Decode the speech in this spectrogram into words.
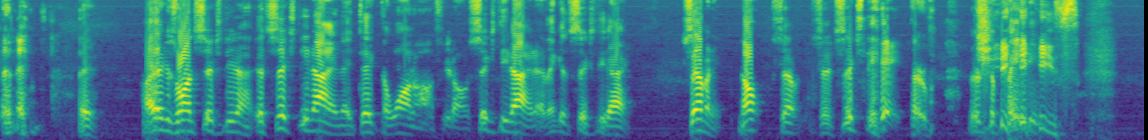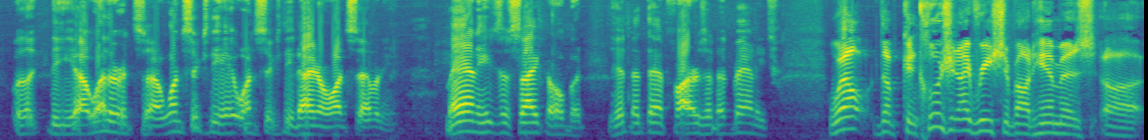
And they, they, I think it's 169. It's 69. They take the one off, you know, 69. I think it's 69. 70. No, 70. It's 68. They're, they're debating Jeez. the, the uh, whether it's uh, 168, 169, or 170. Man, he's a psycho, but hitting it that far is an advantage. Well, the conclusion I've reached about him is uh,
